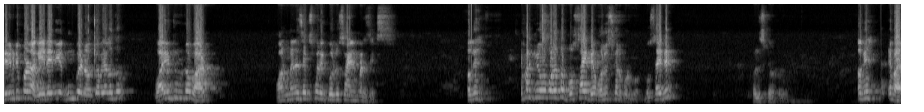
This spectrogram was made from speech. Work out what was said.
ডেরিভেটিভ করার আগে এটা এদিকে গুণ করে নেব কি হবে দেখো তো? y into root over one minus x for equal to sine inverse x okay এবার কি হবে বলো তো? বোথ সাইডে হোল স্কোয়ার করব। বোথ সাইডে হোল স্কোয়ার করব। ওকে এবার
